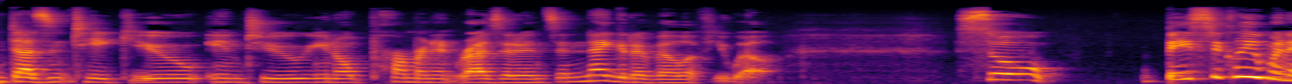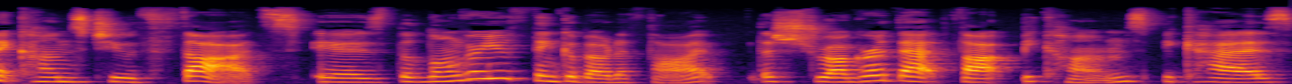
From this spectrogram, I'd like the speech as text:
doesn't take you into, you know, permanent residence in Negativeville, if you will. So basically when it comes to thoughts is the longer you think about a thought, the stronger that thought becomes because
